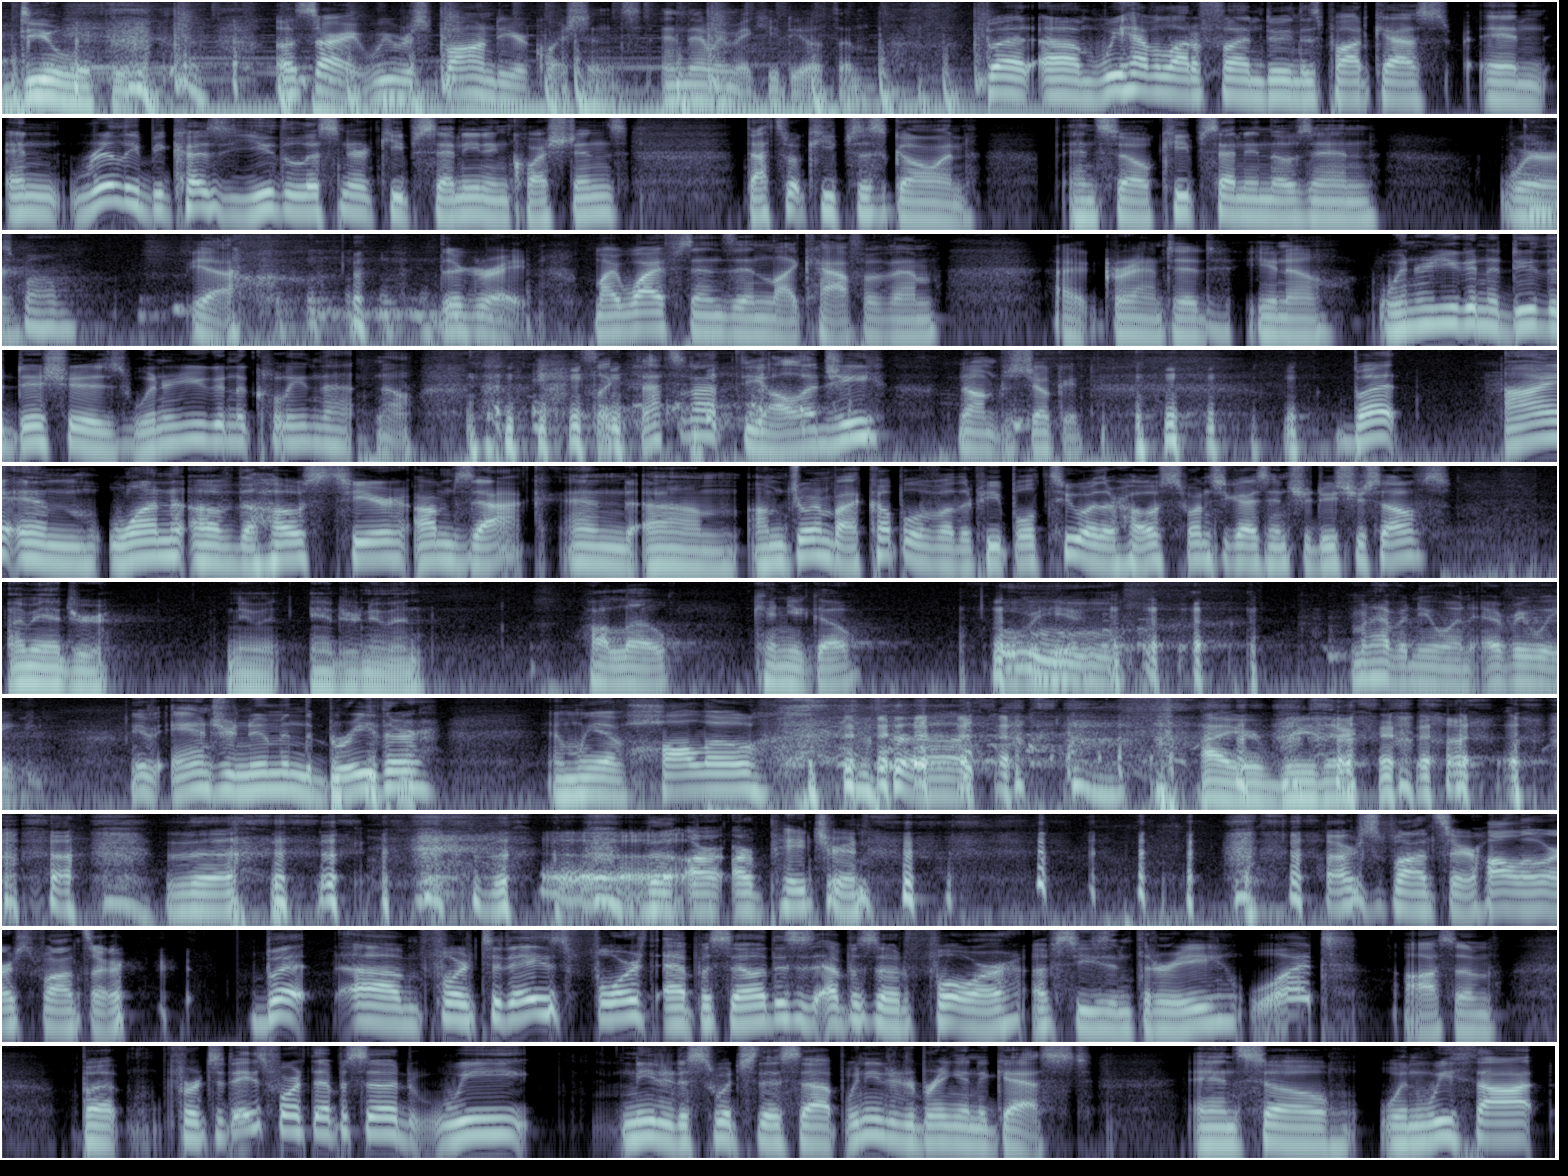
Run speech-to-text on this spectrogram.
Deal with it. Oh, sorry. We respond to your questions and then we make you deal with them. But um, we have a lot of fun doing this podcast, and and really because you, the listener, keep sending in questions, that's what keeps us going. And so keep sending those in. We're Thanks, mom. Yeah, they're great. My wife sends in like half of them. Uh, granted, you know, when are you gonna do the dishes? When are you gonna clean that? No, it's like that's not theology. No, I'm just joking. But I am one of the hosts here. I'm Zach, and um, I'm joined by a couple of other people, two other hosts. Why don't you guys introduce yourselves? I'm Andrew Newman. Andrew Newman. Hello. Can you go over here? Ooh. I'm gonna have a new one every week. We have Andrew Newman, the breather, and we have Hollow, the, Fire breather. the, the, the our, our patron, our sponsor, Hollow, our sponsor. But um, for today's fourth episode, this is episode four of season three. What? Awesome. But for today's fourth episode, we needed to switch this up. We needed to bring in a guest. And so when we thought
